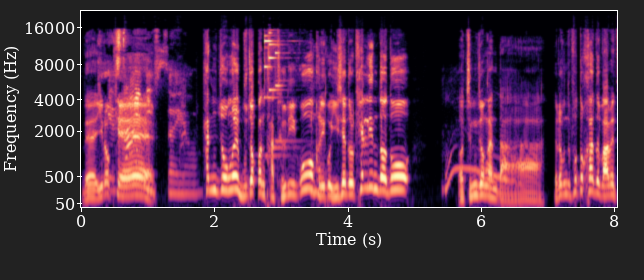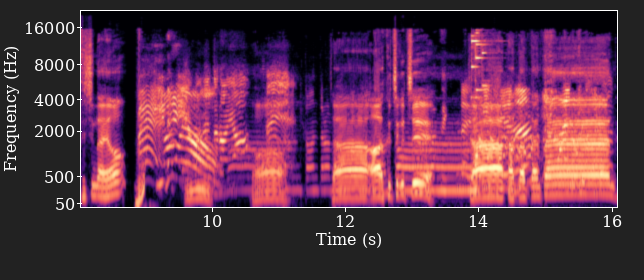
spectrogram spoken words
네, 이렇게 있어요 한 종을 무조건 다 드리고 그리고 이세돌 캘린더도 어, 증정한다. 여러분들 포토카드 마음에 드시나요? 음. 들어요? 어. 네. 자, 아, 그치, 그치. 네. 자, 딴딴딴딴.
